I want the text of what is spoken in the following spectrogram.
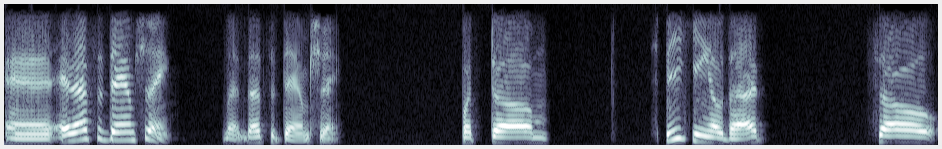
And and that's a damn shame. That's a damn shame. But um, speaking of that, so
